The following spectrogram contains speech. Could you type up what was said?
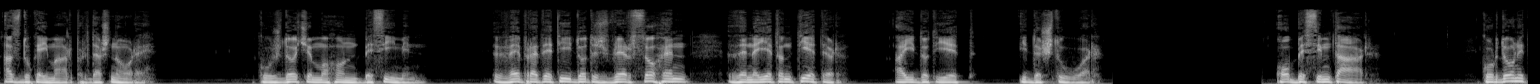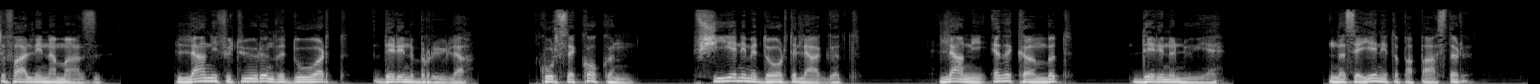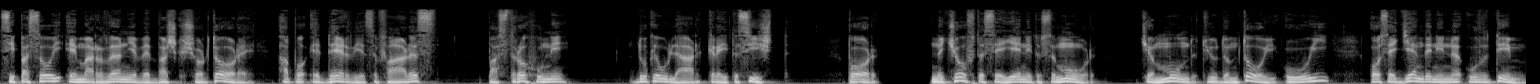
as duke i marrë për dashnore. Kushdo që mohon besimin, veprat e tij do të zhvlerësohen dhe në jetën tjetër, ai do të jetë i dështuar. O besimtarë, kur doni të falni namaz, lani fytyrën dhe duart deri në bërryla. kurse kokën fshijeni me dorë të lagët. Lani edhe këmbët deri në nyje. Nëse jeni të papastër, si pasojë e marrëdhënieve bashkëshortore apo e derdhje së farës, pastrohuni duke u larë krejtësisht, por Në qoftë se jeni të sëmurë që mund t'ju dëmtojë uji ose gjendeni në udhëtim,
